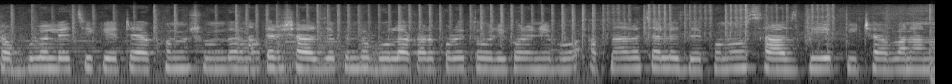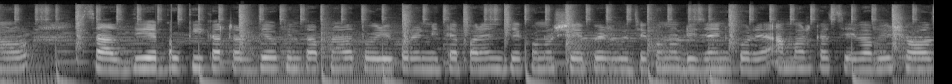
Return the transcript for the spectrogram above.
সবগুলো লেচি কেটে এখন সুন্দর হাতের সাহায্যে কিন্তু গোলাকার করে তৈরি করে নেব। আপনারা চাইলে যে কোনো সাজ দিয়ে পিঠা বানানোর, সাজ দিয়ে বুকি কাটার দিয়েও কিন্তু আপনারা তৈরি করে নিতে পারেন যে কোনো শেপের যে কোনো ডিজাইন করে। আমার কাছে এভাবেই সহজ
